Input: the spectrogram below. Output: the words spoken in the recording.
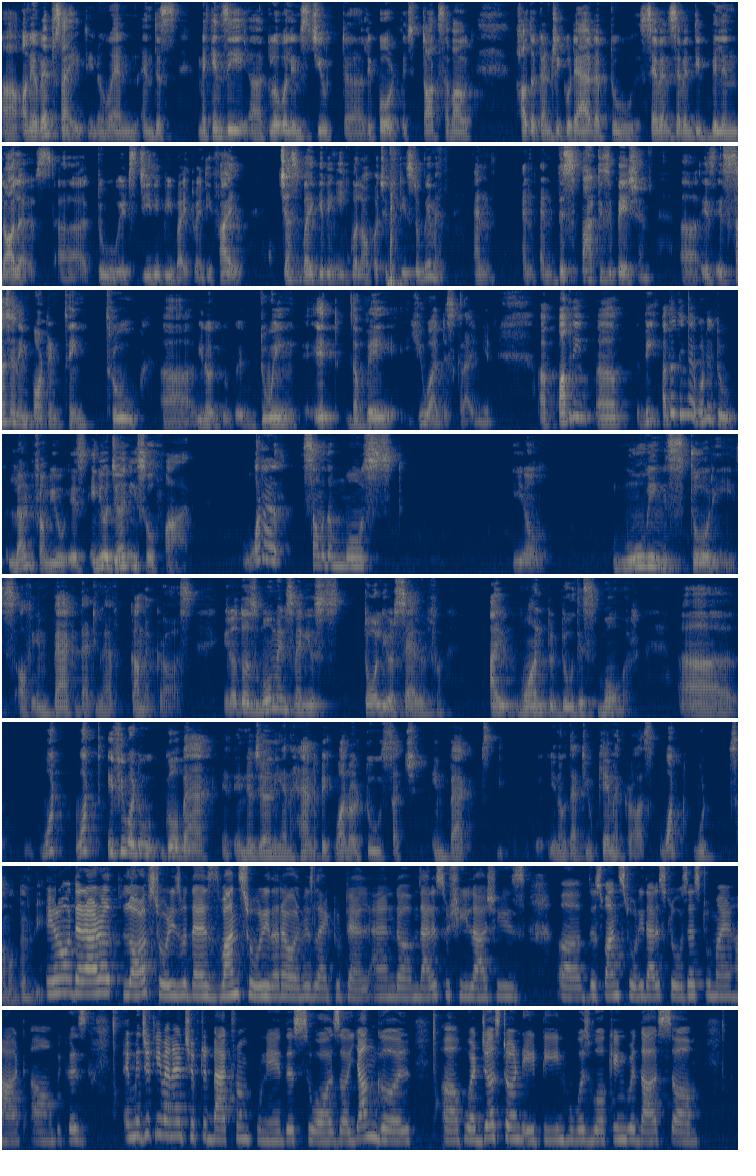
uh, on your website, you know, and and this McKinsey uh, Global Institute uh, report, which talks about how the country could add up to 770 billion dollars uh, to its GDP by 25 just by giving equal opportunities to women. And and and this participation uh, is is such an important thing through uh, you know doing it the way you are describing it. Uh, Pavni, uh, the other thing I wanted to learn from you is in your journey so far, what are some of the most you know moving stories of impact that you have come across you know those moments when you told yourself i want to do this more uh, what what if you were to go back in, in your journey and handpick one or two such impacts you know that you came across what would some of them be? You know there are a lot of stories but there's one story that i always like to tell and um, that is sushila. She's uh, this one story that is closest to my heart uh, because immediately when i shifted back from pune this was a young girl uh, who had just turned 18 who was working with us um,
